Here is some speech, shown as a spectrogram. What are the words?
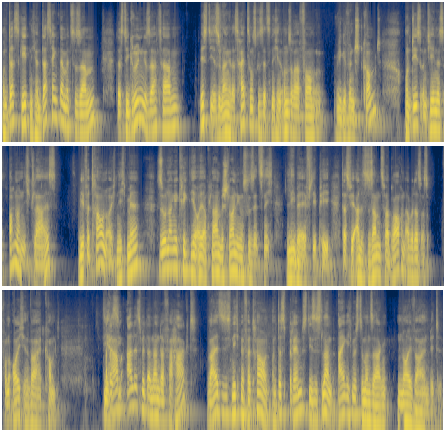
Und das geht nicht. Und das hängt damit zusammen, dass die Grünen gesagt haben, wisst ihr, solange das Heizungsgesetz nicht in unserer Form wie gewünscht kommt und dies und jenes auch noch nicht klar ist, wir vertrauen euch nicht mehr, solange kriegt ihr euer Planbeschleunigungsgesetz nicht, liebe FDP, das wir alle zusammen zwar brauchen, aber das von euch in Wahrheit kommt. Die Aber haben alles miteinander verhakt, weil sie sich nicht mehr vertrauen. Und das bremst dieses Land. Eigentlich müsste man sagen, Neuwahlen bitte.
